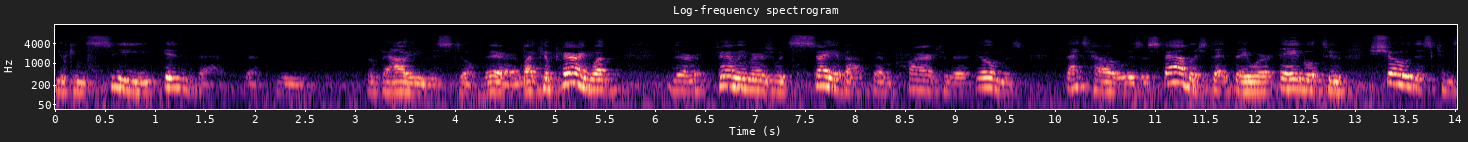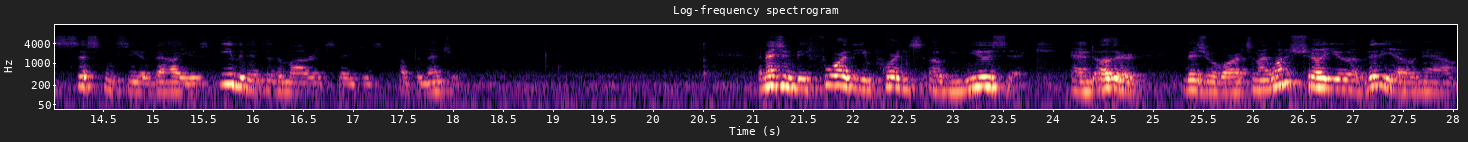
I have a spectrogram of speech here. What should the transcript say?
you can see in that that the, the value is still there. By comparing what their family members would say about them prior to their illness, that's how it was established that they were able to show this consistency of values even into the moderate stages of dementia. I mentioned before the importance of music and other visual arts, and I want to show you a video now,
